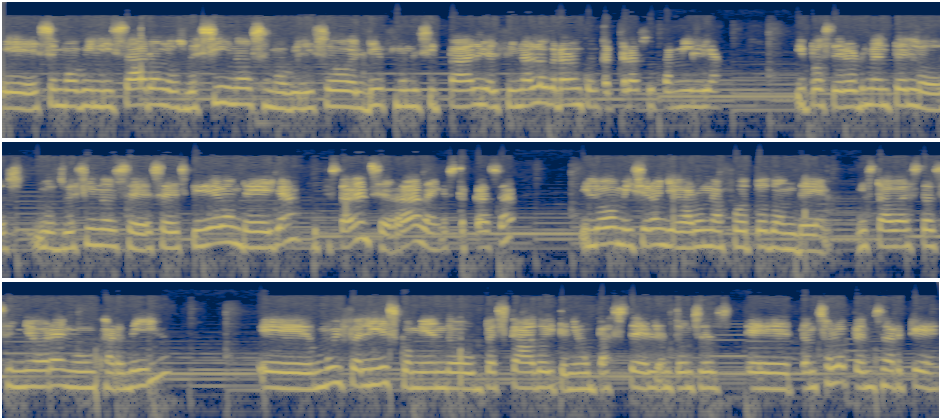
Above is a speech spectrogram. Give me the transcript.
eh, se movilizaron los vecinos, se movilizó el DIF municipal y al final lograron contactar a su familia y posteriormente los, los vecinos se, se, despidieron de ella porque estaba encerrada en esta casa y luego me hicieron llegar una foto donde estaba esta señora en un jardín eh, muy feliz comiendo un pescado y tenía un pastel. Entonces, eh, tan solo pensar que,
